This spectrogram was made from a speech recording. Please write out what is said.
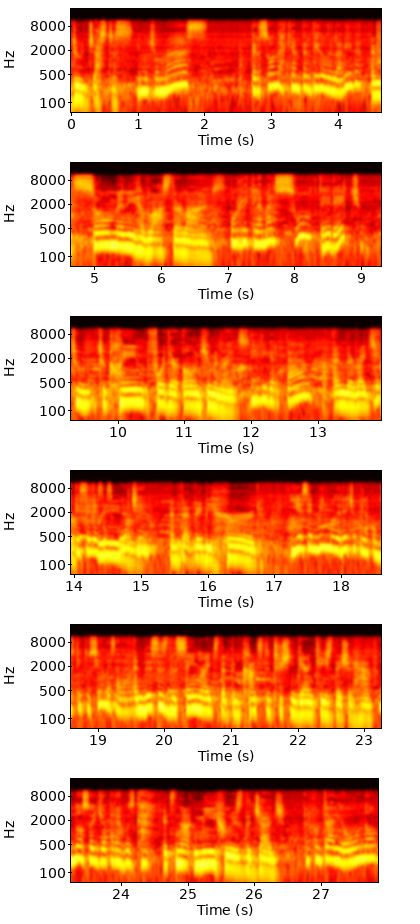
do justice. Y mucho más personas que han perdido de la vida And so many have lost their lives por reclamar su derecho to, to claim for their own human rights de libertad and their rights De for que se les freedom and that they be heard. y ese mismo derecho que la Constitución les ha dado. And this is the same rights that the Constitution guarantees they should have. No soy yo para juzgar. It's not me who is the judge. Al contrario, uno,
